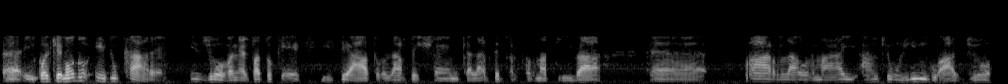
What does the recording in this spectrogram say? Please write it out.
eh, in qualche modo educare il giovane al fatto che il teatro, l'arte scenica, l'arte performativa eh, parla ormai anche un linguaggio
